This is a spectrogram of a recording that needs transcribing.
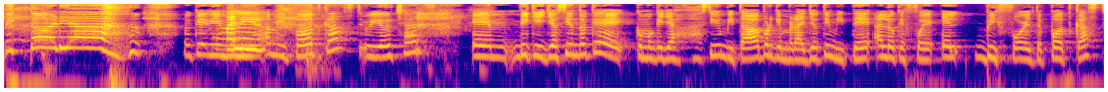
¡Victoria! ok, bienvenida a mi podcast, Real Chats. Em, Vicky, yo siento que como que ya has sido invitada porque en verdad yo te invité a lo que fue el Before the Podcast,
